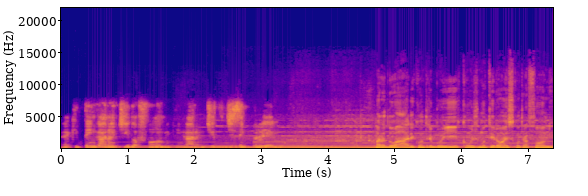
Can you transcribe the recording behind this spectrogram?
né, que tem garantido a fome, tem garantido desemprego. Para doar e contribuir com os mutirões contra a fome,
